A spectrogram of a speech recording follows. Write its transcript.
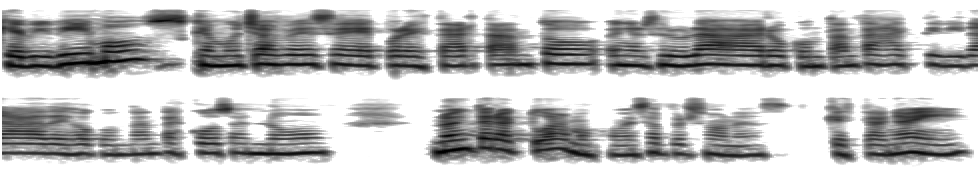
que vivimos, que muchas veces por estar tanto en el celular o con tantas actividades o con tantas cosas no, no interactuamos con esas personas que están ahí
